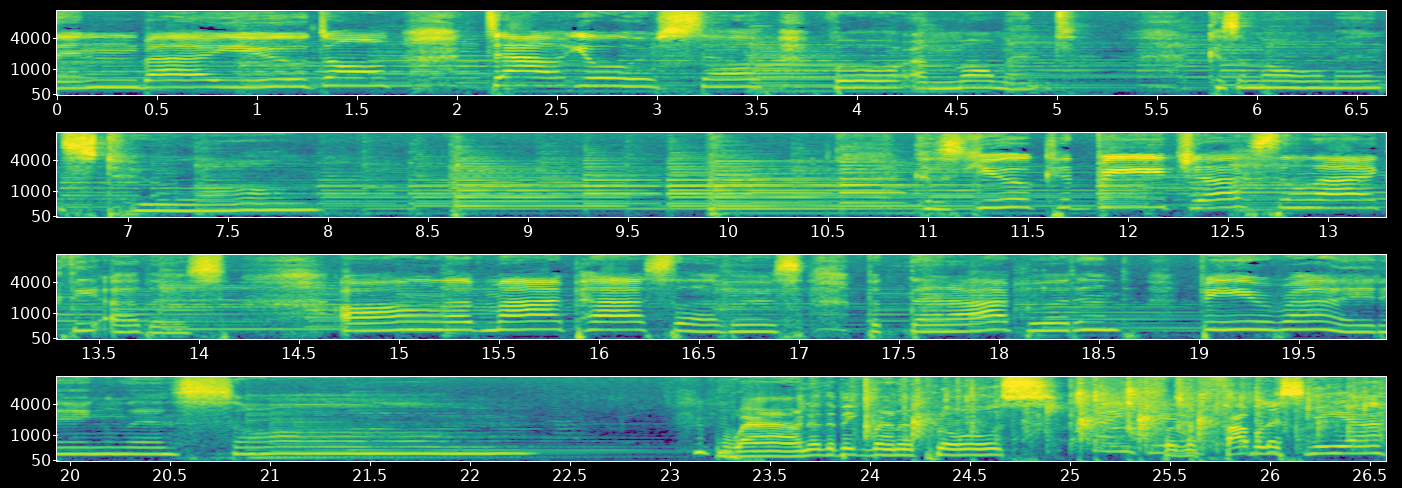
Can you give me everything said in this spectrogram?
In by you. Don't doubt yourself for a moment, cause a moment's too long. Cause you could be just like the others, all of my past lovers, but then I wouldn't be writing this song. Wow, another big round of applause for the fabulous Nia.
